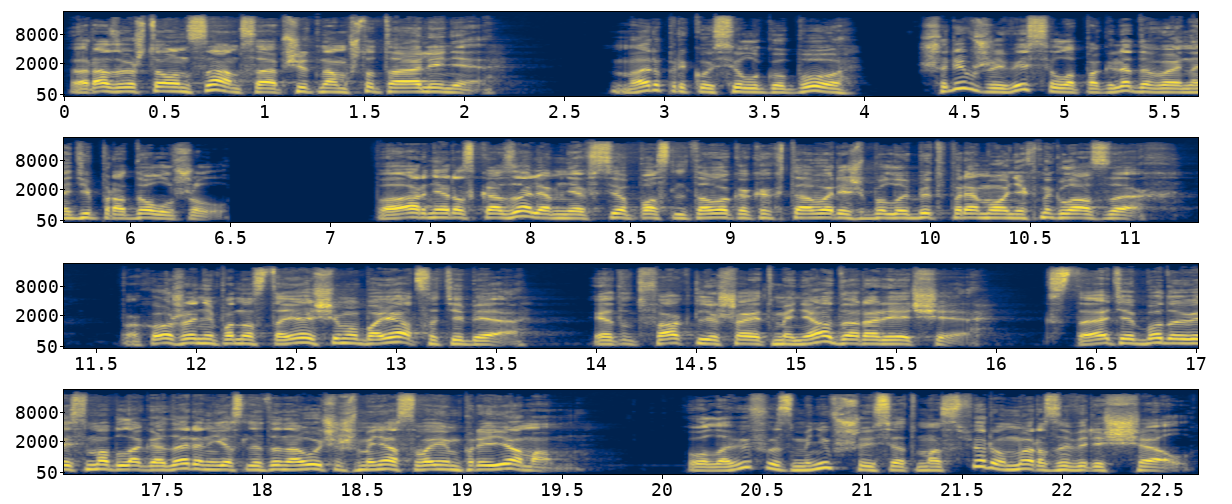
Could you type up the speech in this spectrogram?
разве что он сам сообщит нам что-то о Лине». Мэр прикусил губу, шериф же весело поглядывая на Ди продолжил. «Парни рассказали мне все после того, как их товарищ был убит прямо у них на глазах. Похоже, они по-настоящему боятся тебя. Этот факт лишает меня дара речи. Кстати, буду весьма благодарен, если ты научишь меня своим приемам. Уловив изменившуюся атмосферу, мэр заверещал.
